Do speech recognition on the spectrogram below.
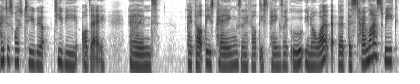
I just watched TV, TV all day. And I felt these pangs and I felt these pangs like, ooh, you know what? But this time last week,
